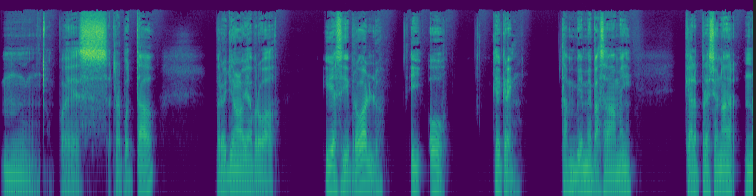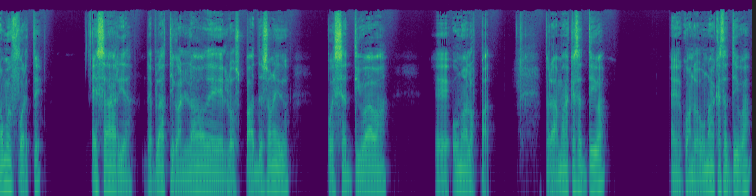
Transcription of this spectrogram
mm, pues reportado, pero yo no lo había probado. Y decidí probarlo. Y oh, ¿qué creen? También me pasaba a mí que al presionar no muy fuerte, esa área de plástico al lado de los pads de sonido, pues se activaba eh, uno de los pads. Pero además que se activa, eh, cuando una vez que se activa,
